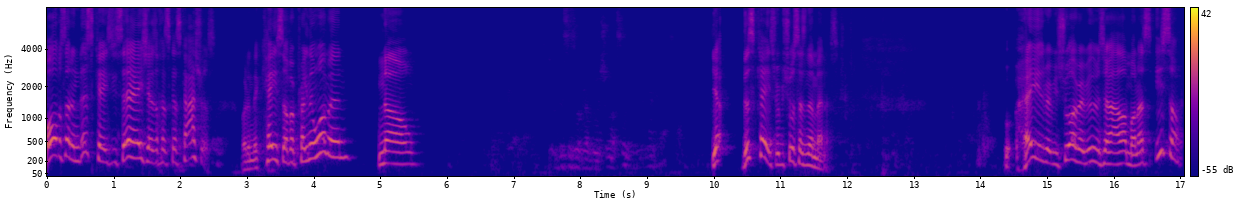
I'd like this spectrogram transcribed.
All of a sudden, in this case, you say she has a cheskas kashrus. But in the case of a pregnant woman, no. This is what Rabbi Yeshua says. Yeah, this case, Rabbi Shua says in the menace. Hey, Rabbi Shua, Rabbi Alamanas Isa.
